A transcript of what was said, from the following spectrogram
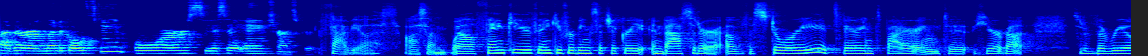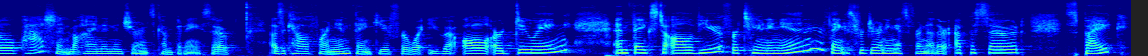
either Linda Goldstein or CSAA Insurance Group. Fabulous. Awesome. Well, thank you. Thank you for being such a great ambassador of the story. It's very inspiring to hear about sort of the real passion behind an insurance company. So, as a Californian, thank you for what you all are doing. And thanks to all of you for tuning in. Thanks for joining us for another episode. Spike,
